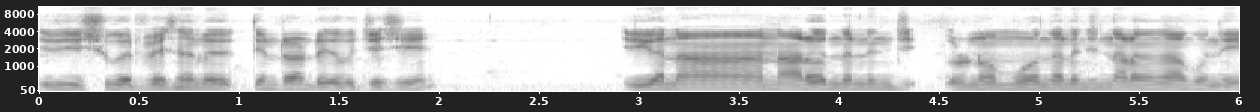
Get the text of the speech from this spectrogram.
ఇది షుగర్ పేషెంట్ తింటారంట ఇది వచ్చేసి. కన్నా నాలుగు వందల నుంచి రెండు మూడు వందల నుంచి నాలుగు వందల దాకా ఉంది.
